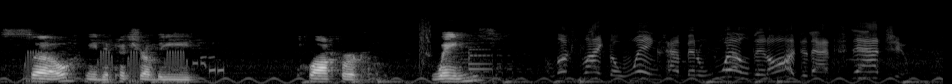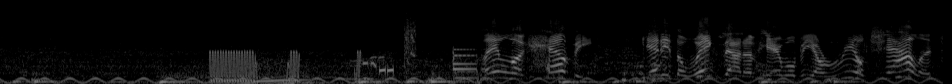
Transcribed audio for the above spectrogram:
So, need a picture of the Clockwerk wings. Looks like the wings have been welded onto that statue. They look heavy. Getting the wings out of here will be a real challenge.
